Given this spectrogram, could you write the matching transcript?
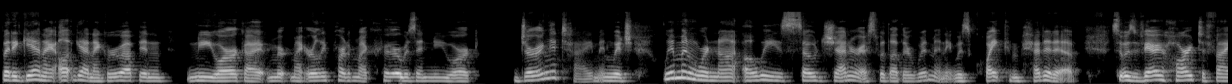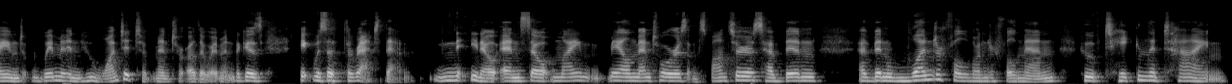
But again, I, again, I grew up in New York. I, my early part of my career was in New York during a time in which women were not always so generous with other women. It was quite competitive. So it was very hard to find women who wanted to mentor other women because it was a threat then. You know, and so my male mentors and sponsors have been have been wonderful wonderful men who have taken the time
